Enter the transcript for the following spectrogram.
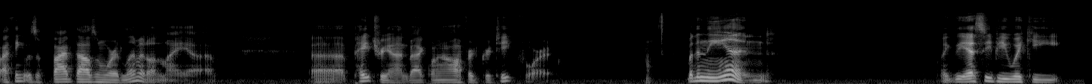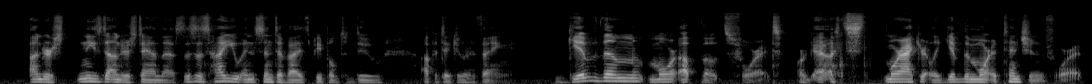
I think it was a 5,000 word limit on my uh, uh, Patreon back when I offered critique for it. But in the end, like the SCP Wiki under, needs to understand this. This is how you incentivize people to do a particular thing. Give them more upvotes for it, or uh, more accurately, give them more attention for it.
